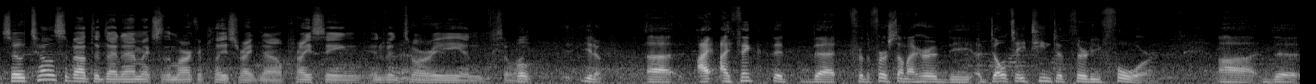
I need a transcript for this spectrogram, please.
So tell us about the dynamics of the marketplace right now, pricing, inventory, yeah. and so on. Well, you know, uh, I, I, think that, that for the first time I heard the adults 18 to 34, uh, the,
